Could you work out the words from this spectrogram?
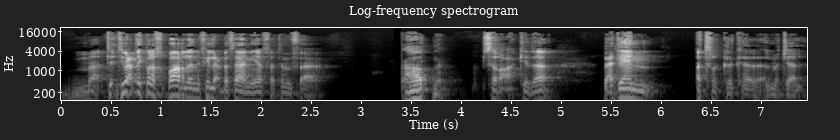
ما تبي أعطيك بالاخبار لأن في لعبة ثانية فتنفع. عطنا. بسرعة كذا. بعدين أترك لك المجال.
